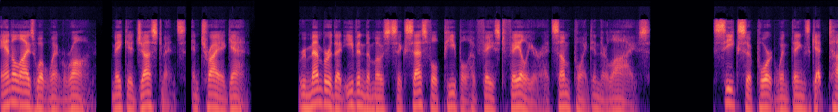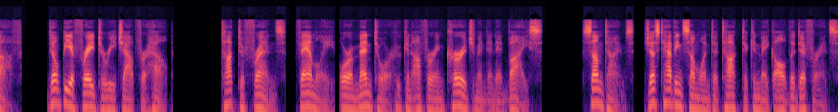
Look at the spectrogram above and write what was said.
Analyze what went wrong, make adjustments, and try again. Remember that even the most successful people have faced failure at some point in their lives. Seek support when things get tough. Don't be afraid to reach out for help. Talk to friends, family, or a mentor who can offer encouragement and advice. Sometimes, just having someone to talk to can make all the difference.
